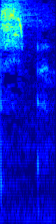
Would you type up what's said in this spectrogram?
lights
